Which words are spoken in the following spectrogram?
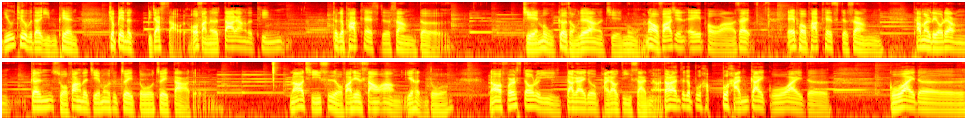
YouTube 的影片就变得比较少了，我反而大量的听这个 Podcast 上的节目，各种各样的节目。那我发现 Apple 啊，在 Apple Podcast 上，他们流量跟所放的节目是最多最大的。然后其次，我发现 Sound On 也很多，然后 First Story 大概就排到第三了。当然，这个不不涵盖国外的国外的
